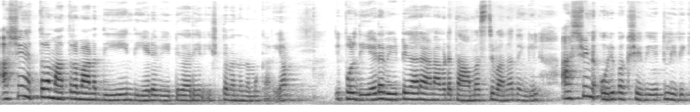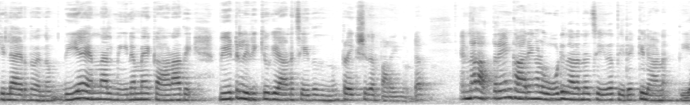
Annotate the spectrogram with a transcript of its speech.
അശ്വിൻ എത്രമാത്രമാണ് ദിയയും ദിയയുടെ വീട്ടുകാരെയും ഇഷ്ടമെന്ന് നമുക്കറിയാം. ഇപ്പോൾ ദിയയുടെ വീട്ടുകാരാണ് അവിടെ താമസിച്ച് വന്നതെങ്കിൽ അശ്വിൻ ഒരു പക്ഷേ വീട്ടിലിരിക്കില്ലായിരുന്നുവെന്നും ദിയ എന്നാൽ മീനമ്മയെ കാണാതെ വീട്ടിലിരിക്കുകയാണ് ചെയ്തതെന്നും പ്രേക്ഷകർ പറയുന്നുണ്ട്. എന്നാൽ അത്രയും കാര്യങ്ങൾ ഓടി നടന്ന് ചെയ്ത തിരക്കിലാണ് ദിയ.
